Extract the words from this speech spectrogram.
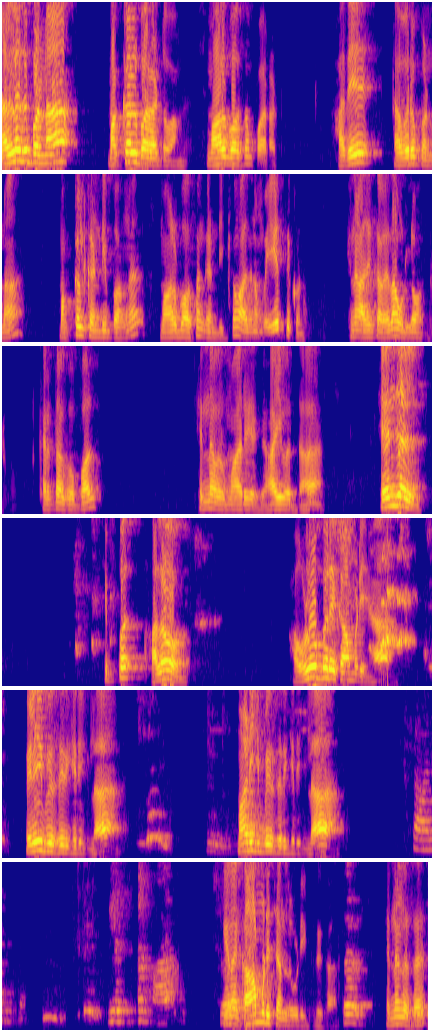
நல்லது பண்ணா மக்கள் பாராட்டுவாங்க ஸ்மால் பாஸும் பாராட்டும். அதே தவறு பண்ணா மக்கள் கண்டிப்பாங்க ஸ்மால் பாஸும் கண்டிக்கும். அதை நம்ம ஏத்துக்கணும். ஏன்னா அதுக்காக தான் உள்ள வந்திருக்கோம். கரெக்டா கோபால்? என்ன ஒரு மாதிரி இருக்கு ஆய் வருதா? ஏஞ்சல் இப்ப ஹலோ அவ்வளோ பெரிய காமெடியா வெளியே பேசியிருக்கிறீங்களா மாடிக்கு பேசியிருக்கிறீங்களா ஏன்னா காமெடி சேனல் ஓடிட்டு இருக்கா? என்னங்க சார்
